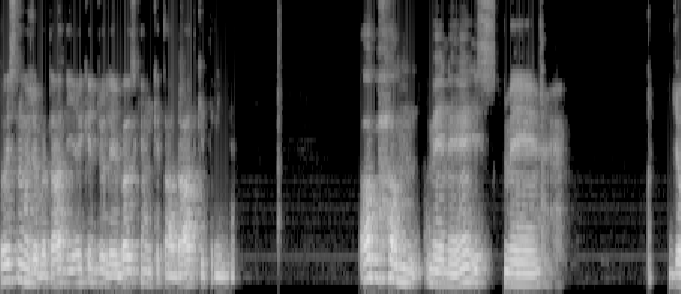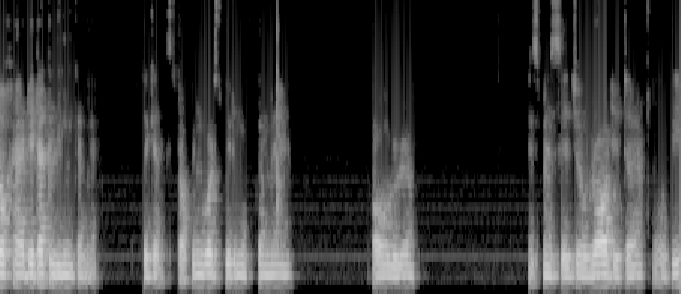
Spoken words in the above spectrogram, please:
तो इसने मुझे बता दिया कि जो लेबल्स हैं, उनकी तादाद कितनी है। अब हम, मैंने इसमें जो है डेटा क्लीन करना ठीक है? स्टॉपिंग वर्ड्स भी रिमूव करने हैं। और इसमें से जो रॉ डेटा है, वो भी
